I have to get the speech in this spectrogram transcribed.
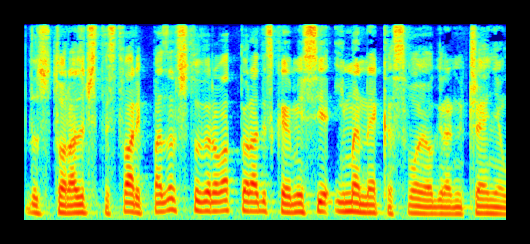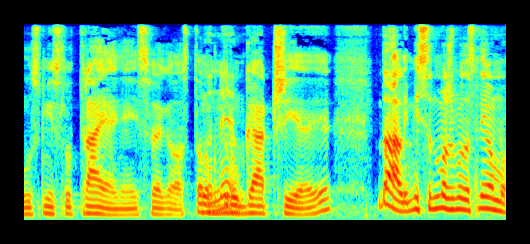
da su to različite stvari, pa zato što verovatno radijska emisija ima neka svoje ograničenja u smislu trajanja i svega ostalog, nema. drugačije je. Da, ali mi sad možemo da snimamo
